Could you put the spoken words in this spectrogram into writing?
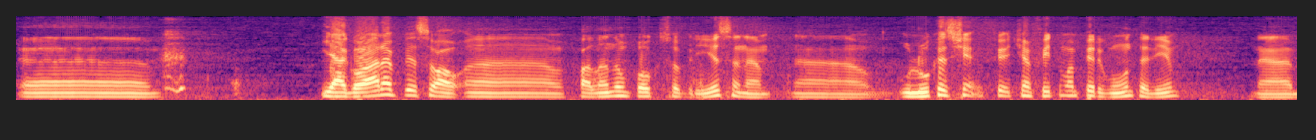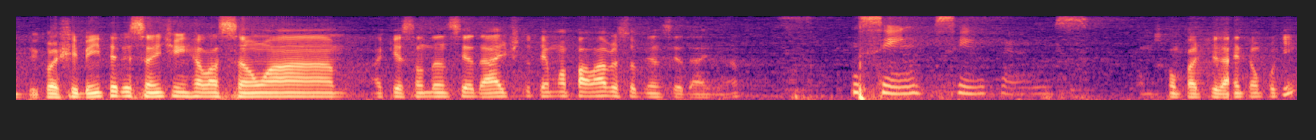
Ah, e agora, pessoal, ah, falando um pouco sobre isso, né, ah, o Lucas tinha, tinha feito uma pergunta ali, né, que eu achei bem interessante em relação à, à questão da ansiedade. Tu tem uma palavra sobre ansiedade, né? Sim, sim, temos. Vamos compartilhar então um pouquinho?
